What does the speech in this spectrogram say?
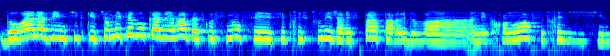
Dora, elle avait une petite question. Mettez vos caméras parce que sinon c'est tristouné, j'arrive pas à parler devant un, écran noir, c'est très difficile.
